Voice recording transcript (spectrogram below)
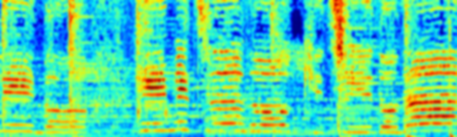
二人の秘密の基地の中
